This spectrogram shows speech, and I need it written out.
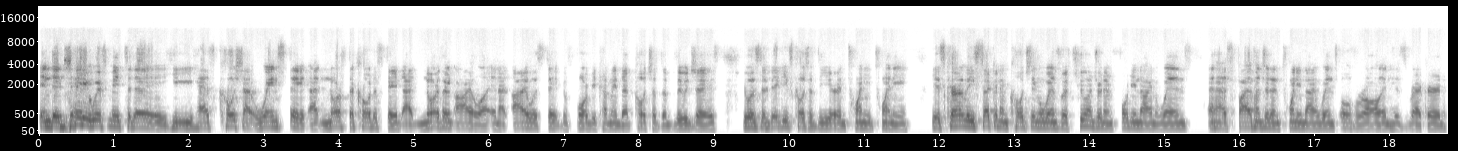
In the J with me today, he has coached at Wayne State, at North Dakota State, at Northern Iowa, and at Iowa State before becoming the coach of the Blue Jays. He was the Big East Coach of the Year in 2020. He is currently second in coaching wins with 249 wins and has 529 wins overall in his record.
